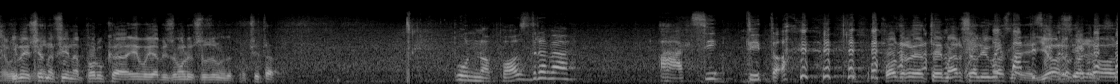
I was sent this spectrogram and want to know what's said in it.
nemojte Ima još jedna fina poruka, evo ja bih zamolio Suzanu da pročita. Puno pozdrava. Aci, Tito. Pozdravljate maršal Jugoslavije. Josip Broz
